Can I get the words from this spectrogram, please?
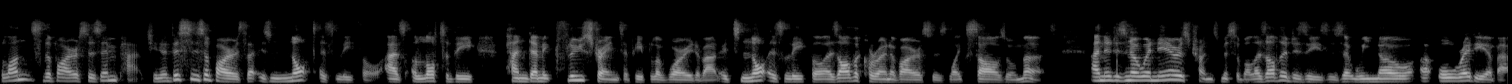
blunts the virus's impact. You know, this is a virus that is not as lethal as a lot of the pandemic flu strains that people have worried about. It's not as lethal as other coronaviruses like SARS or MERS. And it is nowhere near as transmissible as other diseases that we know uh, already about,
